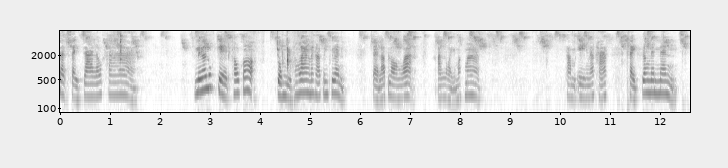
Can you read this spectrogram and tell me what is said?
จัดใส่จานแล้วค่ะ เนื้อลูกเกดเขาก็จมอยู่ข้างล่างนะคะ เพื่อนๆ แต่รับรองว่าอร่อยมากๆทำเองนะคะ ใส่เครื่องแน่น ๆ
